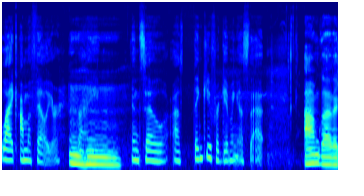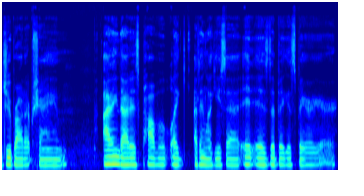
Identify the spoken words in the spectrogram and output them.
like I'm a failure, right? And so I thank you for giving us that. I'm glad that you brought up shame. I think that is probably like I think like you said, it is the biggest barrier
